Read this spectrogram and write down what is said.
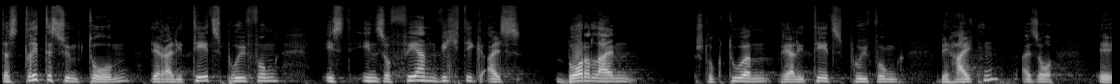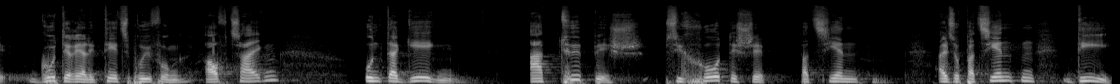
Das dritte Symptom der Realitätsprüfung ist insofern wichtig, als Borderline-Strukturen Realitätsprüfung behalten, also äh, gute Realitätsprüfung aufzeigen und dagegen atypisch psychotische Patienten, also Patienten, die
